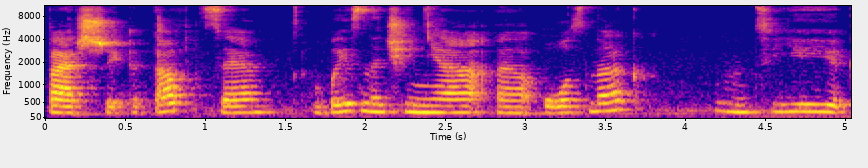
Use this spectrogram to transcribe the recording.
перший етап це визначення е, ознак цієї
